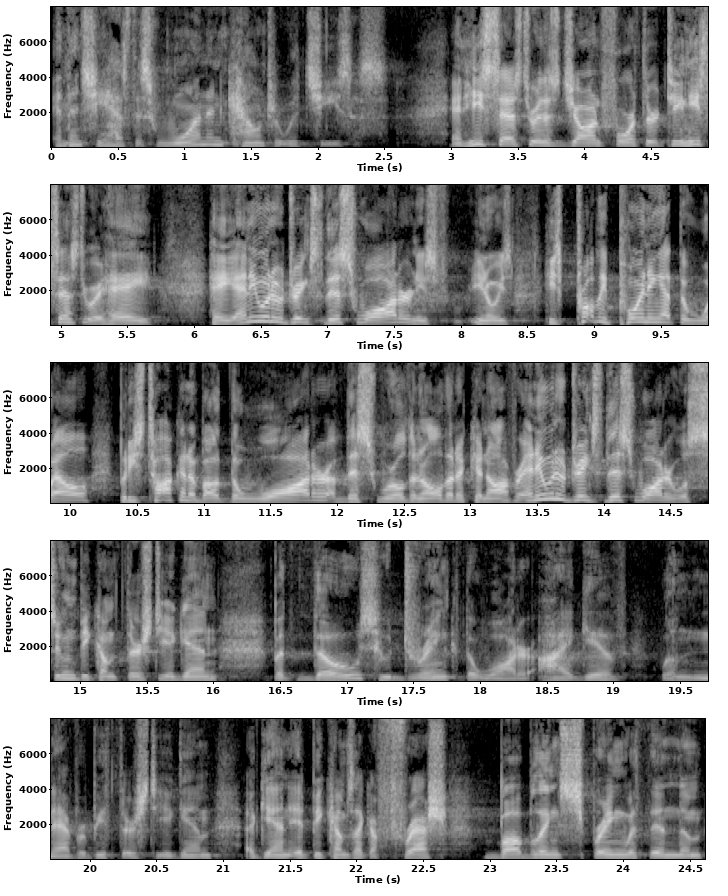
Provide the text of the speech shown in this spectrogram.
And then she has this one encounter with Jesus. And he says to her, this John 4 13, he says to her, Hey, hey, anyone who drinks this water, and he's, you know, he's, he's probably pointing at the well, but he's talking about the water of this world and all that it can offer. Anyone who drinks this water will soon become thirsty again, but those who drink the water I give will never be thirsty again. Again, it becomes like a fresh, bubbling spring within them,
